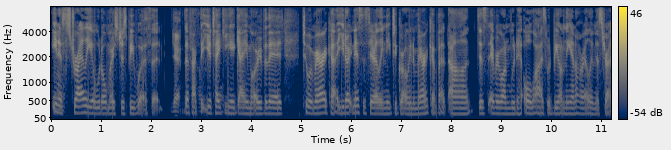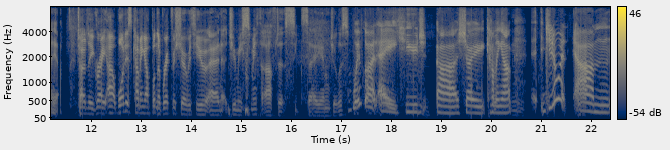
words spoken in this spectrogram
in Australia would almost just be worth it. Mm. Yeah. The fact that you're taking a game over there to America, you don't necessarily need to grow in America, but uh, just everyone would, all eyes would be on the NRL in Australia. Totally agree. Uh, what is coming up on the breakfast show with you and Jimmy Smith after 6 a.m., Jalissa? We've got a huge uh, show coming up. Do you know what? Um,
